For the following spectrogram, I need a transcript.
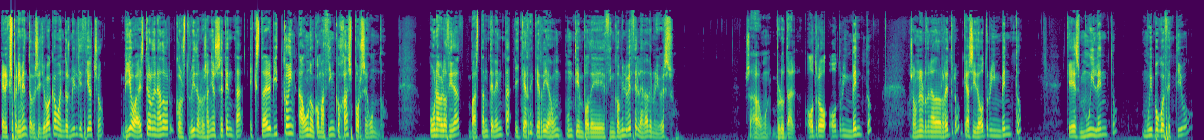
El experimento que se llevó a cabo en 2018 vio a este ordenador, construido en los años 70, extraer Bitcoin a 1,5 hash por segundo. Una velocidad bastante lenta y que requería un, tiempo de 5.000 veces la edad del universo. O sea, un, brutal. Otro, otro invento o sea, un ordenador retro que ha sido otro invento que es muy lento, muy poco efectivo,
